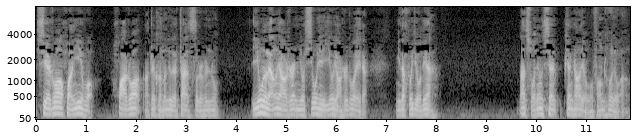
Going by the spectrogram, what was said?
卸妆、换衣服、化妆啊，这可能就得站四十分钟，一共就两个小时，你就休息一个小时多一点，你再回酒店。那索性现片场有个房车就完了，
